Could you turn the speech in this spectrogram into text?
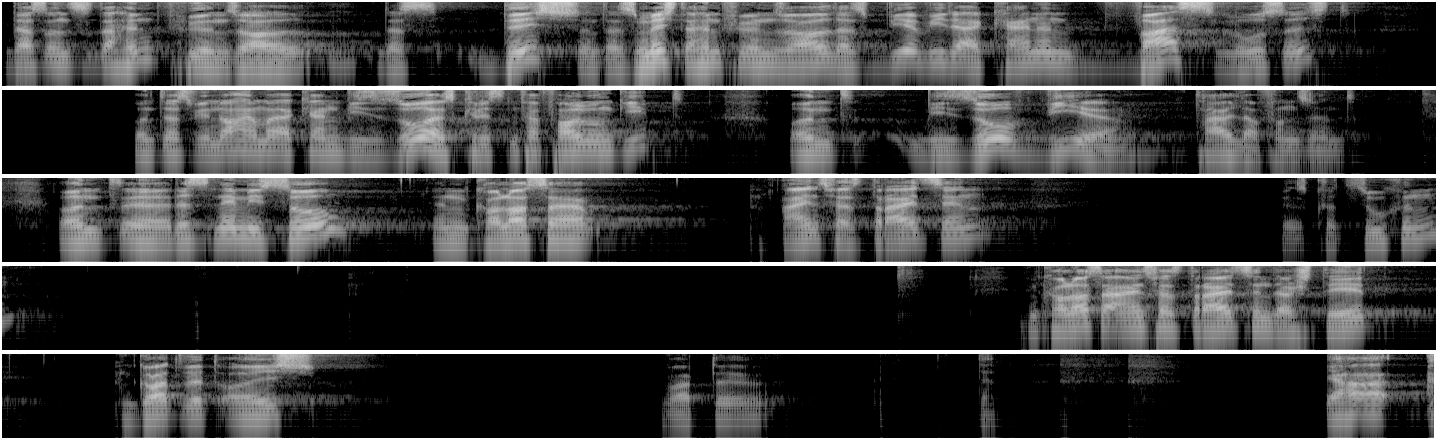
das uns dahin führen soll, dass dich und das mich dahin führen soll, dass wir wieder erkennen, was los ist und dass wir noch einmal erkennen, wieso es Christenverfolgung gibt und wieso wir Teil davon sind. Und äh, das ist nämlich so, in Kolosser 1, Vers 13, ich will es kurz suchen. In Kolosser 1, Vers 13, da steht, Gott wird euch, warte, er,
